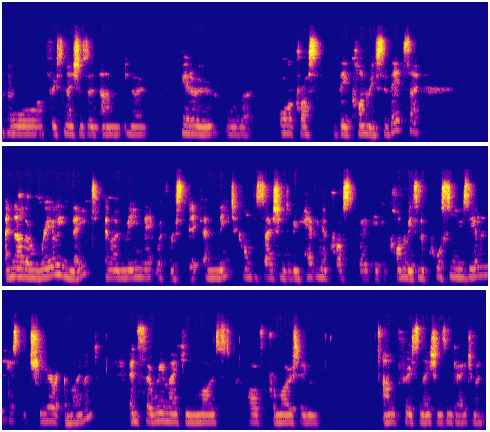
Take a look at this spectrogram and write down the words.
mm-hmm. or First Nations in, um, you know, Peru, or the or across the economy? So that's a another really neat, and I mean that with respect, a neat conversation to be having across the APEC economies. And of course, New Zealand has the chair at the moment. And so we're making the most of promoting um, First Nations engagement.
